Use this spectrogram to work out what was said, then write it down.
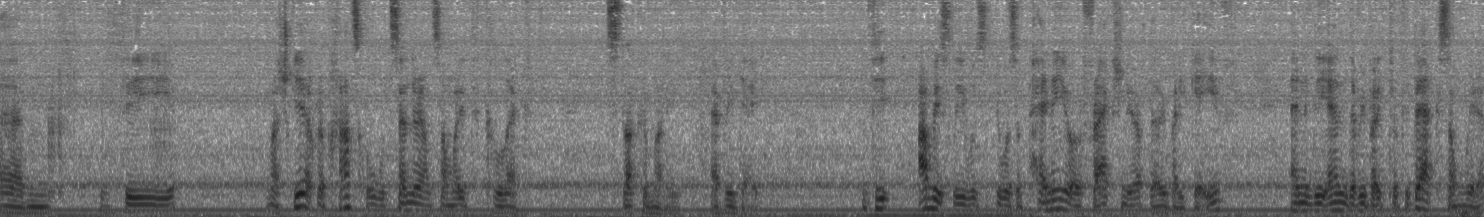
Um, the mashgiach Reb Chatzkel would send around somebody to collect tzedakah money every day. The, obviously, it was it was a penny or a fraction thereof that everybody gave, and in the end, everybody took it back somewhere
